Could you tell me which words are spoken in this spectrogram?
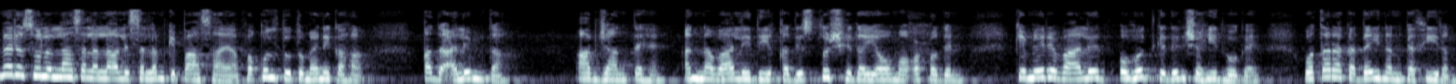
میں رسول اللہ صلی اللہ علیہ وسلم کے پاس آیا فکل تو میں نے کہا، قد علمتا آپ جانتے ہیں ان والدی قد استشہد یوم احد کہ میرے والد احد کے دن شہید ہو گئے وہ طرح کا دین کثیرن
